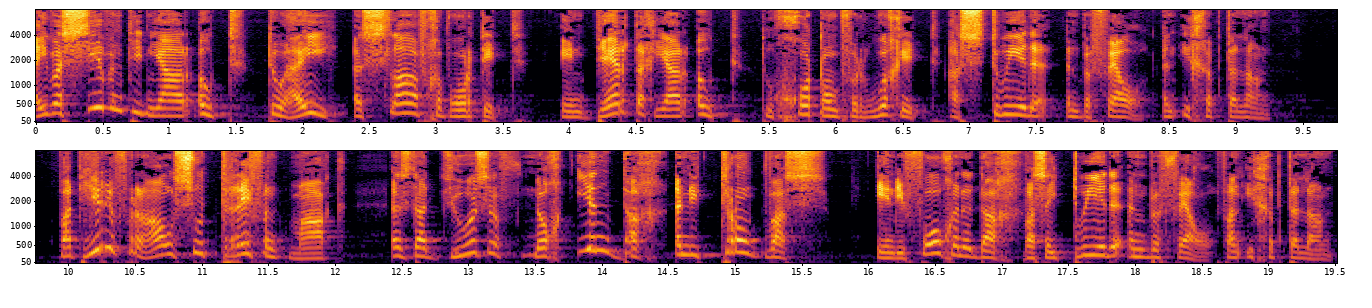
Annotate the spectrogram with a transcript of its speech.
Hy was 17 jaar oud toe hy 'n slaaf geword het en 30 jaar oud toe God hom verhoog het as tweede in bevel in Egipte land. Wat hierdie verhaal so treffend maak, is dat Josef nog een dag in die tronk was en die volgende dag was hy tweede in bevel van Egipte land.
